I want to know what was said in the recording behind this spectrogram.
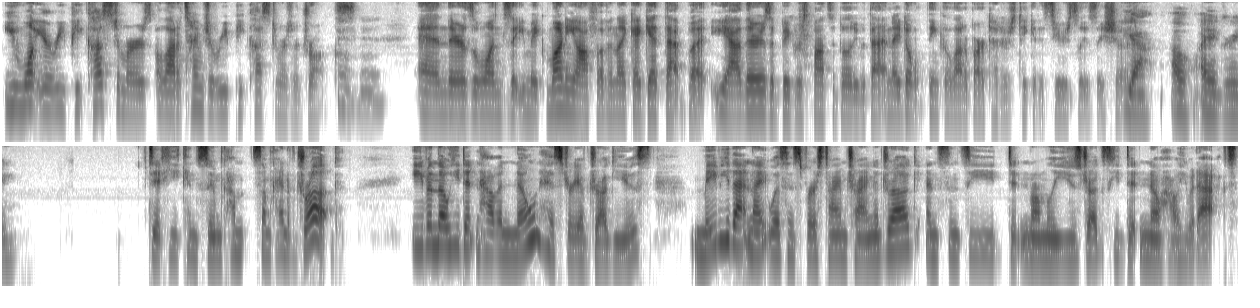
you want your repeat customers. A lot of times your repeat customers are drunks. Mm-hmm. And they're the ones that you make money off of. And like, I get that. But yeah, there is a big responsibility with that. And I don't think a lot of bartenders take it as seriously as they should. Yeah. Oh, I agree. Did he consume com- some kind of drug? Even though he didn't have a known history of drug use, maybe that night was his first time trying a drug, and since he didn't normally use drugs, he didn't know how he would act.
